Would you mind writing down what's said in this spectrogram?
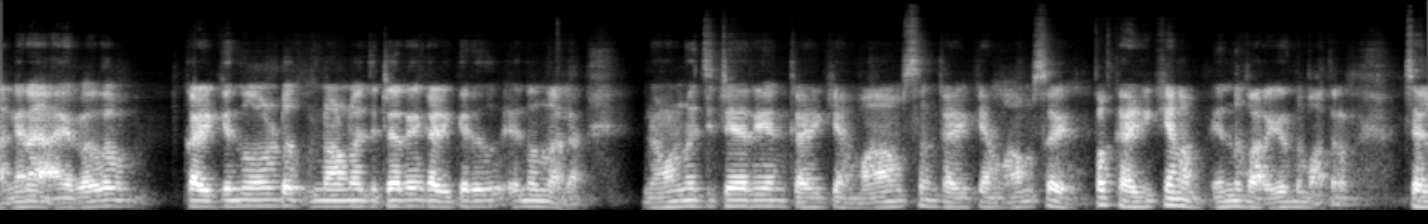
അങ്ങനെ ആയുർവേദം കഴിക്കുന്നതുകൊണ്ട് നോൺ വെജിറ്റേറിയൻ കഴിക്കരുത് എന്നൊന്നുമല്ല. നോൺ വെജിറ്റേറിയൻ കഴിക്കാം മാംസം കഴിക്കാം മാംസം എപ്പോൾ കഴിക്കണം എന്ന് പറയുന്നത് മാത്രം. ചില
